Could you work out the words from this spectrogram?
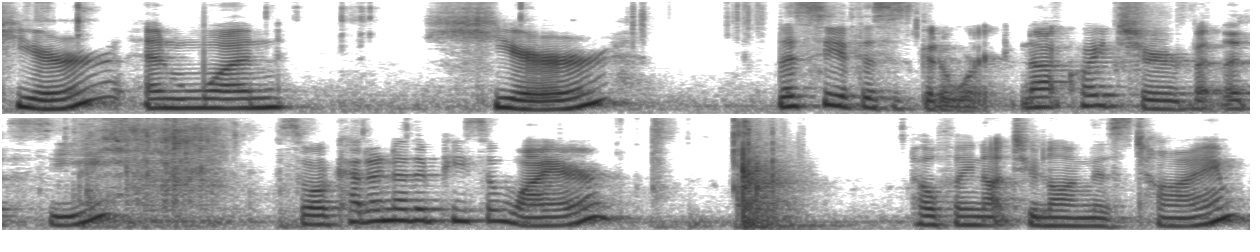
here and one here? Let's see if this is going to work. Not quite sure, but let's see. So I'll cut another piece of wire. Hopefully not too long this time.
